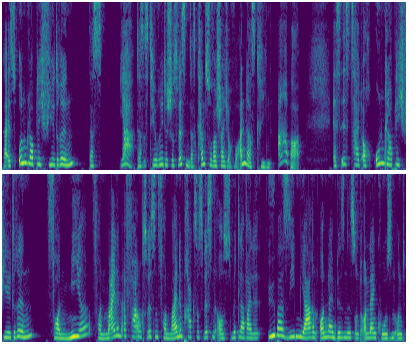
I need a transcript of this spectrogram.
da ist unglaublich viel drin. Das ja, das ist theoretisches Wissen. Das kannst du wahrscheinlich auch woanders kriegen. Aber es ist halt auch unglaublich viel drin, von mir, von meinem Erfahrungswissen, von meinem Praxiswissen aus mittlerweile über sieben Jahren Online-Business und Online-Kursen und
